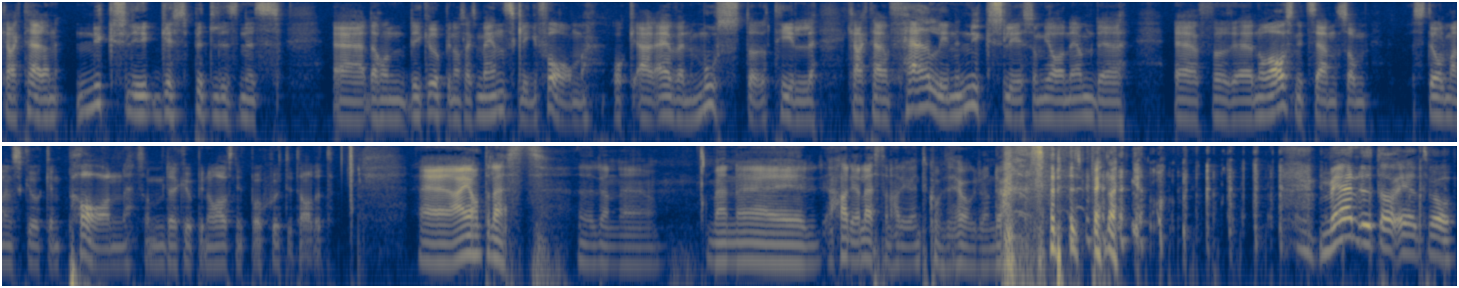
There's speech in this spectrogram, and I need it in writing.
karaktären Nyxly Gespitlisness. Eh, där hon dyker upp i någon slags mänsklig form. Och är även moster till karaktären Ferlin Nyxly som jag nämnde eh, för eh, några avsnitt sen som Stålmannen-skurken Pan som dök upp i några avsnitt på 70-talet. Eh, nej, jag har inte läst den. eh, men eh, hade jag läst den hade jag inte kommit ihåg den då. Så det spelar ingen roll. Men utav en, två,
